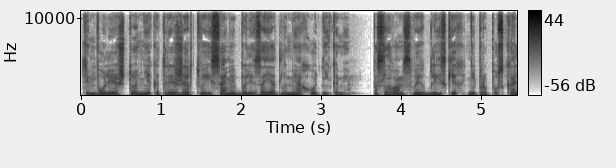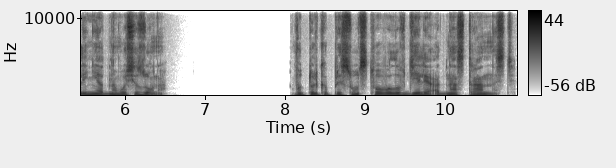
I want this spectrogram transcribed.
Тем более, что некоторые жертвы и сами были заядлыми охотниками, по словам своих близких, не пропускали ни одного сезона. Вот только присутствовала в деле одна странность.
